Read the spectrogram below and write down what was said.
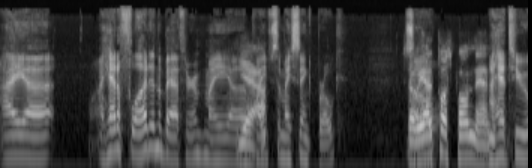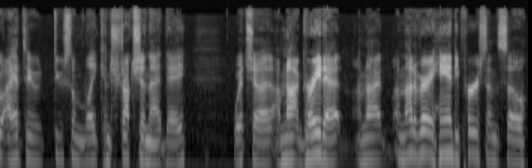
I uh, I had a flood in the bathroom. My uh, Yeah. pipes in my sink broke. So, we had to postpone then. I had to I had to do some light construction that day, which uh, I'm not great at. I'm not I'm not a very handy person, so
